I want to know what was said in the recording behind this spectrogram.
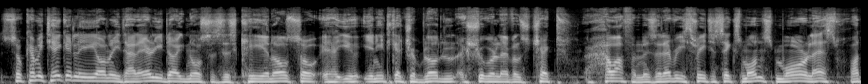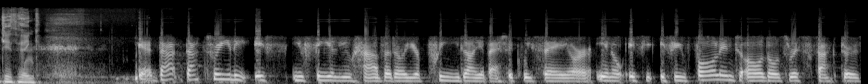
So can we take it, Leonie, that early diagnosis is key and also uh, you, you need to get your blood sugar levels checked. How often? Is it every three to six months, more or less? What do you think? Yeah, that that's really if you feel you have it or you're pre-diabetic, we say, or you know, if you, if you fall into all those risk factors,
